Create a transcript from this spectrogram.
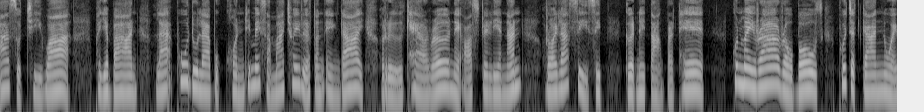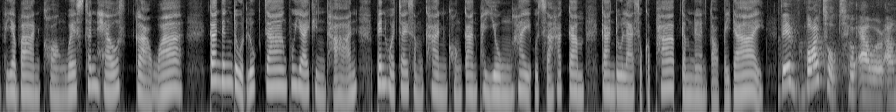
ล่าสุดชี้ว่า พยาบาลและผู้ดูแลบุคคลที่ไม่สามารถช่วยเหลือตนเองได้ หรือ carer ในออสเตรเลียนั้น ร้อยละ 40 เกิดในต่างประเทศ คุณไมราโรโบสผู้จัดการหน่วยพยาบาลของ Western Health กล่าวว่า การดึงดูดลูกจ้างผู้ย้ายถิ่นฐาน เป็นหัวใจสำคัญของการพยุงให้อุตสาหกรรม การดูแลสุขภาพดำเนินต่อไปได้ They're vital to our um,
